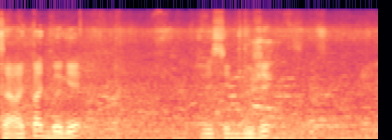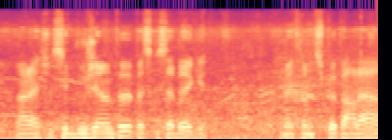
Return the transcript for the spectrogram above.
Ça arrête pas de bugger. Je vais essayer de bouger. Voilà, j'essaie de bouger un peu parce que ça bug. Je vais mettre un petit peu par là.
